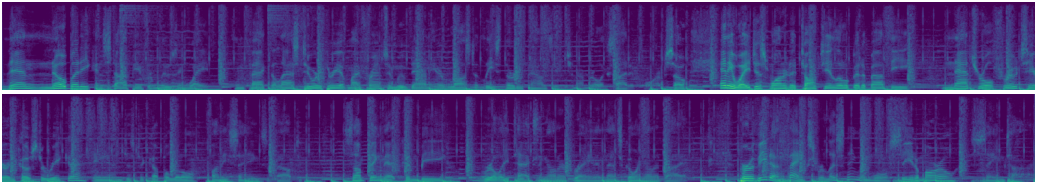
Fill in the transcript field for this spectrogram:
then nobody can stop you from losing weight. In fact, the last two or three of my friends who moved down here have lost at least 30 pounds each, and I'm real excited for them. So, anyway, just wanted to talk to you a little bit about the natural fruits here in Costa Rica and just a couple little funny sayings about something that can be really taxing on our brain, and that's going on a diet. Pura Vida, thanks for listening, and we'll see you tomorrow, same time.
